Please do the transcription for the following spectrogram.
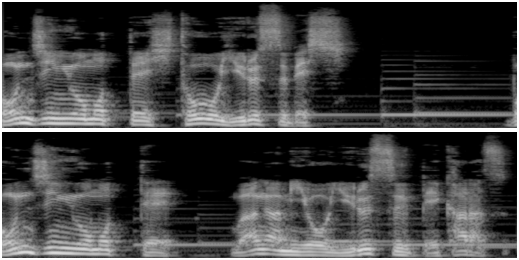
凡人をもって人を許すべし。凡人をもって我が身を許すべからず。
